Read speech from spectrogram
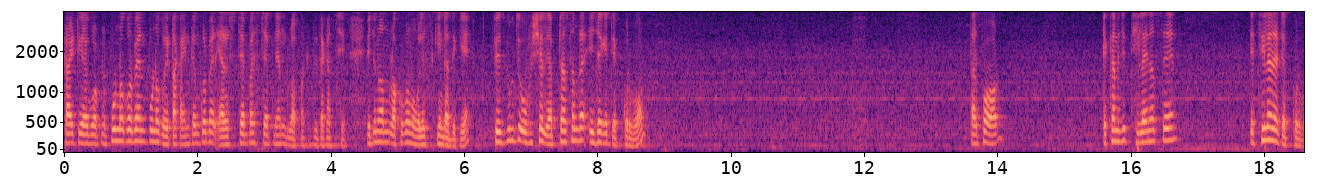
ক্রাইটেরিয়াগুলো আপনি পূর্ণ করবেন, পূর্ণ করে টাকা ইনকাম করবেন, এর স্টেপ বাই স্টেপ নিয়মগুলো আপনাকে দেখাচ্ছি। এই জন্য আমরা লক্ষ্য করব মোবাইলের স্ক্রিনটা দিকে। ফেসবুক যে অফিসিয়াল অ্যাপটা আছে, আমরা এই জায়গায় টেপ করব। তারপর এখানে যে থ্রি লাইন আছে, এই থ্রি লাইনে ট্যাপ করব।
